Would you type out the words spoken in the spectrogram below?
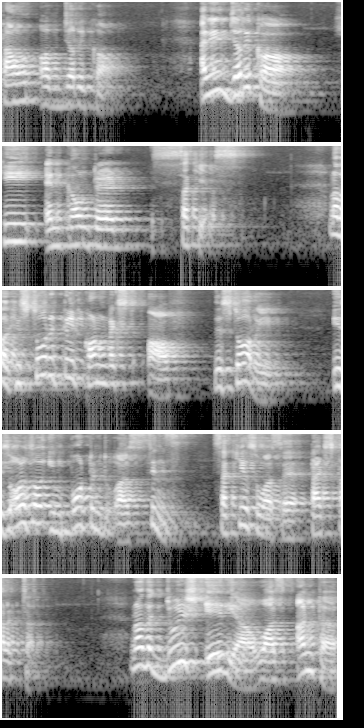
town of Jericho. And in Jericho, he encountered Zacchaeus. Now, the historical context of this story is also important to us since Zacchaeus was a tax collector. Now, the Jewish area was under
